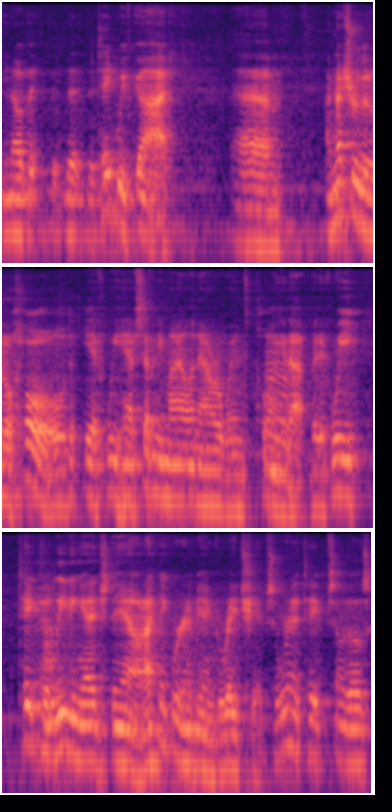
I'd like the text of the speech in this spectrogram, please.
You know, the, the, the tape we've got, um, I'm not sure that it'll hold if we have 70 mile an hour winds pulling it up. But if we tape the leading edge down, I think we're going to be in great shape. So we're going to tape some of those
